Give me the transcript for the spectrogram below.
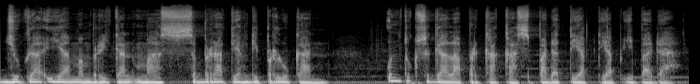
Juga ia memberikan emas seberat yang diperlukan untuk segala perkakas pada tiap-tiap ibadah.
